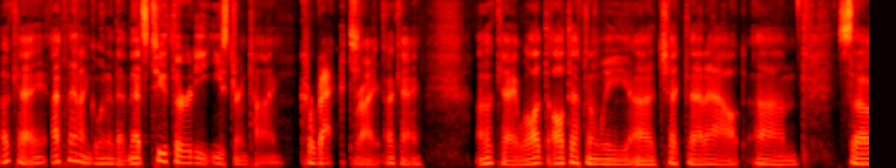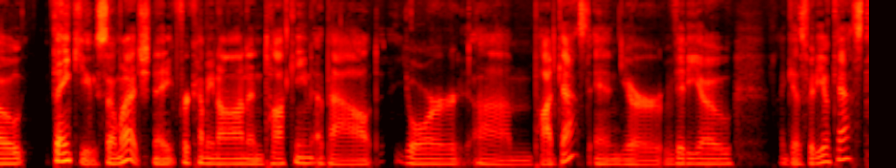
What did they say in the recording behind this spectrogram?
Okay. I plan on going to that. And that's 2.30 Eastern time. Correct. Right. Okay. Okay. Well, I'll, I'll definitely uh, check that out. Um, so thank you so much, Nate, for coming on and talking about your um, podcast and your video I guess video cast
